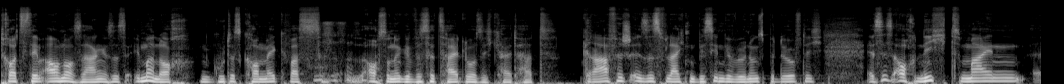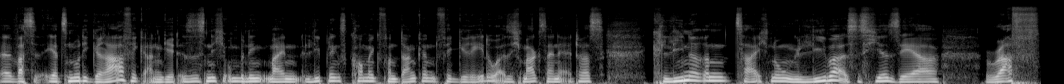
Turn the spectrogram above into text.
trotzdem auch noch sagen, es ist immer noch ein gutes Comic, was auch so eine gewisse Zeitlosigkeit hat. Grafisch ist es vielleicht ein bisschen gewöhnungsbedürftig. Es ist auch nicht mein, äh, was jetzt nur die Grafik angeht, ist es nicht unbedingt mein Lieblingscomic von Duncan Figueredo. Also ich mag seine etwas cleaneren Zeichnungen lieber. Es ist hier sehr rough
